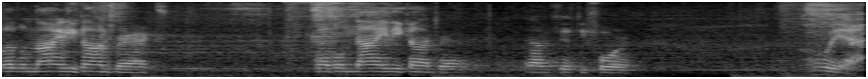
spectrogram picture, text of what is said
Level 90 contract. Level 90 contract. And I'm 54. Oh yeah.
